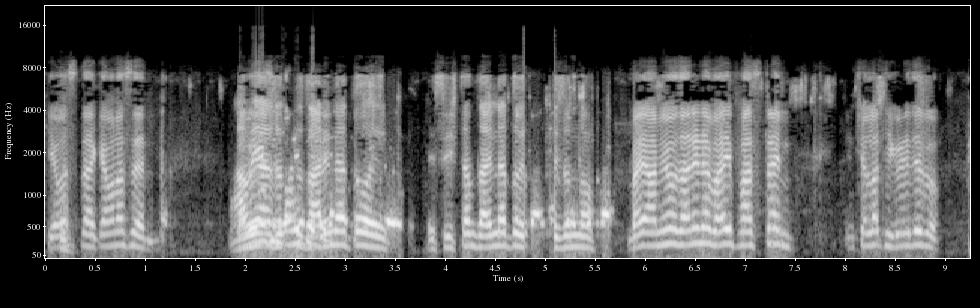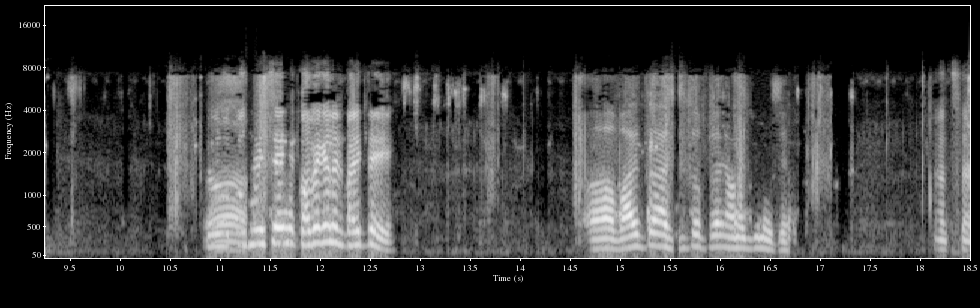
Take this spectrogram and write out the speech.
কি অবস্থা? কেমন আছেন? আমি আসলে তো জানি না তো এই সিস্টেম জানি না তো এই জন্য। ভাই আমিও জানি না ভাই ফার্স্ট টাইম ইনশাল্লাহ ঠিক হয়ে যাব। তো। হয়েছে কবে গেলেন বাড়িতে? আহ, বাড়িতে আসছি তো প্রায় অনেকদিন হয়েছে। আচ্ছা।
